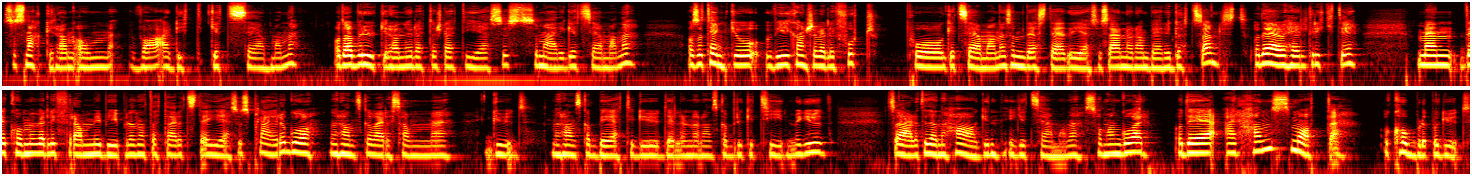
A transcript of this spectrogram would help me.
Så snakker han om hva er ditt getsemane? Og da bruker han jo rett og slett Jesus som er i getsemane. Og så tenker jo vi kanskje veldig fort på getsemane som det stedet Jesus er når han ber i dødsangst. Og det er jo helt riktig. Men det kommer veldig fram i Bibelen at dette er et sted Jesus pleier å gå når han skal være sammen med Gud. Når han skal be til Gud, eller når han skal bruke tid med Gud så er det til denne hagen i Getsemane som han går. Og det er hans måte å koble på Gud.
